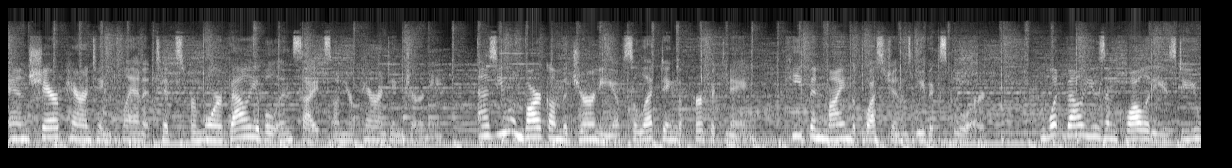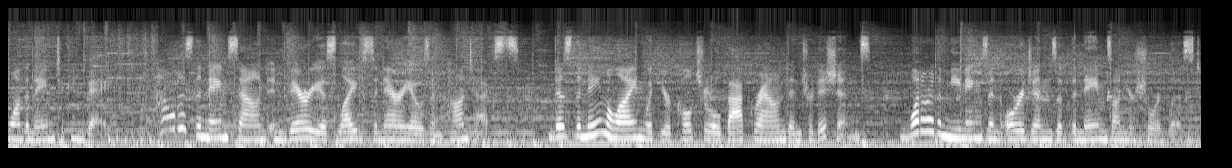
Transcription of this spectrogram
and share Parenting Planet tips for more valuable insights on your parenting journey. As you embark on the journey of selecting the perfect name, keep in mind the questions we've explored. What values and qualities do you want the name to convey? How does the name sound in various life scenarios and contexts? Does the name align with your cultural background and traditions? What are the meanings and origins of the names on your shortlist?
